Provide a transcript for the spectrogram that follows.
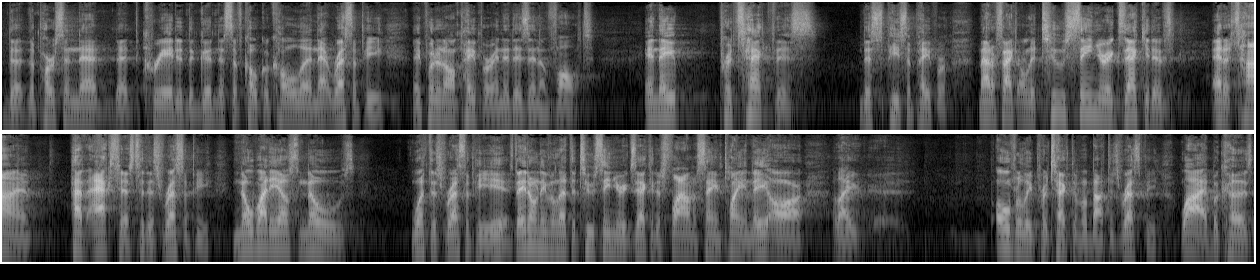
the, the person that, that created the goodness of Coca Cola and that recipe, they put it on paper and it is in a vault. And they protect this this piece of paper. Matter of fact, only two senior executives at a time have access to this recipe. Nobody else knows what this recipe is. They don't even let the two senior executives fly on the same plane. They are like overly protective about this recipe. Why? Because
